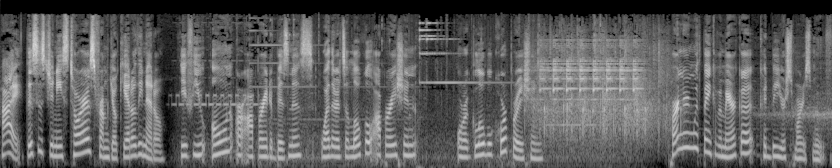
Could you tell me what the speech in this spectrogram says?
Hi, this is Janice Torres from Yo Quiero Dinero. If you own or operate a business, whether it's a local operation or a global corporation, partnering with Bank of America could be your smartest move.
